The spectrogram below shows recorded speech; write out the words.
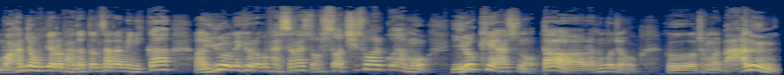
뭐 한정 후견을 받았던 사람이니까 아, 유언의 효력을 발생할 수 없어 취소할 거야 뭐 이렇게 할 수는 없다라는 거죠. 그 정말 많은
